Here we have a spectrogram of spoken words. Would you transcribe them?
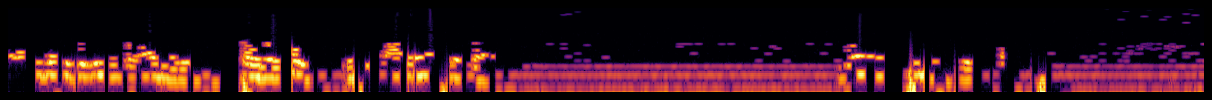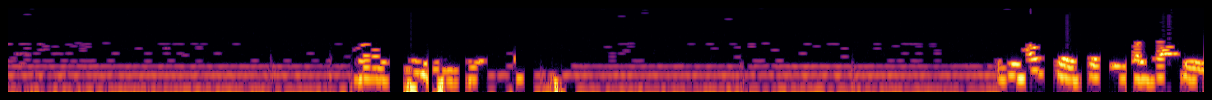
after this is the reason for arguing so the hope is to stop and ask yourself. To. If you hope those systems are godly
